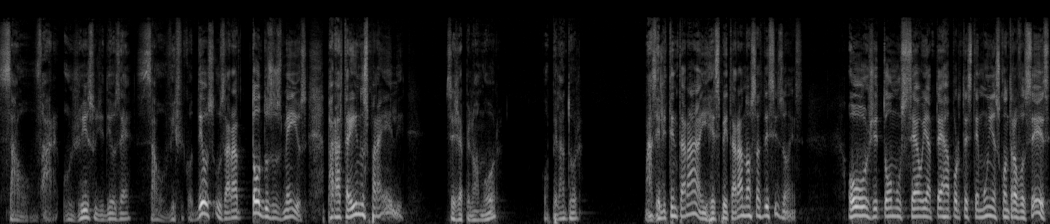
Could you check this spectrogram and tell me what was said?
salvar. O juízo de Deus é salvífico. Deus usará todos os meios para atrair-nos para Ele, seja pelo amor ou pela dor. Mas ele tentará e respeitará nossas decisões. Hoje tomo o céu e a terra por testemunhas contra vocês,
